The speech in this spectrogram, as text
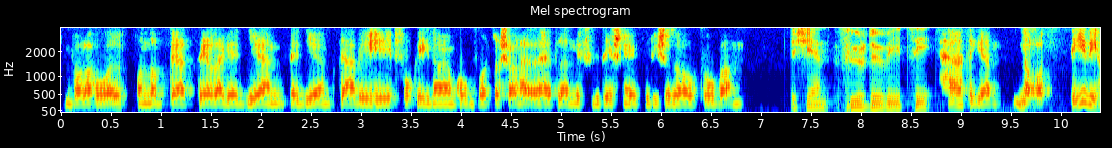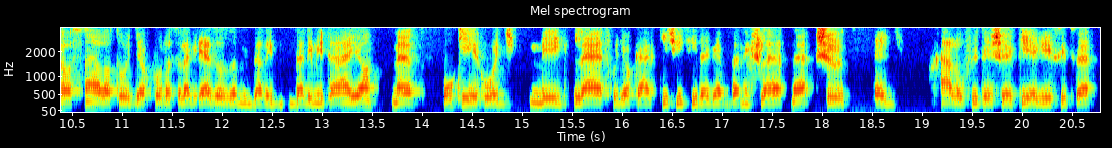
valahol. Mondom, tehát tényleg egy ilyen, egy ilyen kb. 7 fokig nagyon komfortosan el lehet lenni fűtés nélkül is az autóban. És ilyen fürdő-WC? Hát igen. Na a téli használatot gyakorlatilag ez az, ami belimitálja, mert oké, okay, hogy még lehet, hogy akár kicsit hidegebben is lehetne, sőt, egy hálófűtéssel kiegészítve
